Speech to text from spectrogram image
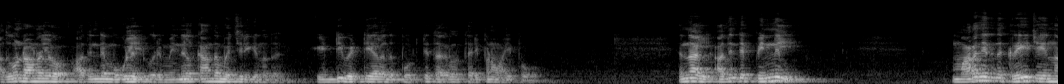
അതുകൊണ്ടാണല്ലോ അതിന്റെ മുകളിൽ ഒരു മിന്നൽക്കാന്തം വെച്ചിരിക്കുന്നത്. ഇടി വെട്ടിയാൽ അത് പൊട്ടി തകർന്ന് തരിപ്പണമായി പോകും. എന്നാൽ അതിന്റെ പിന്നിൽ മറഞ്ഞിരുന്ന് ക്രിയ ചെയ്യുന്ന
